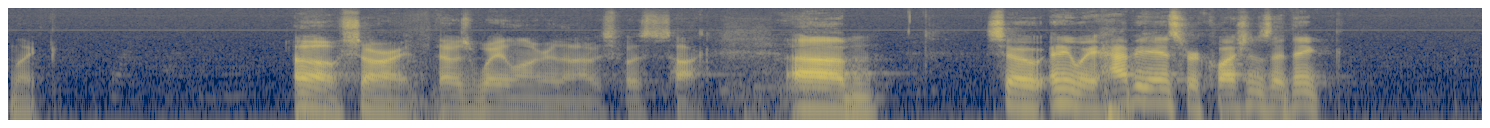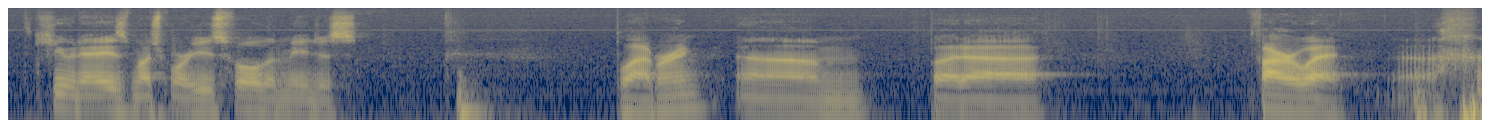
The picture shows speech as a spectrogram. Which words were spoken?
like, oh, sorry, that was way longer than I was supposed to talk. Um, so anyway, happy to answer questions. I think Q and A is much more useful than me just blabbering. Um, but uh, fire away. Uh,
